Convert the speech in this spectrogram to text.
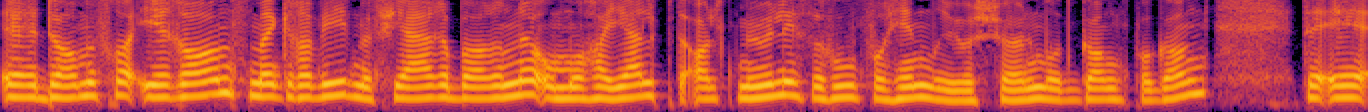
eh, dame fra Iran som er gravid med fjerde barnet og må ha hjelp til alt mulig, så hun forhindrer jo selvmord gang på gang. Det er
